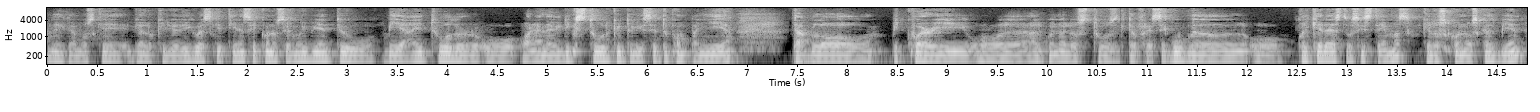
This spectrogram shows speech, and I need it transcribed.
digamos que, lo que yo digo es que tienes que conocer muy bien tu BI tool o, o, analytics tool que utilice tu compañía, Tableau, BigQuery o alguno de los tools que te ofrece Google o cualquiera de estos sistemas, que los conozcas bien,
